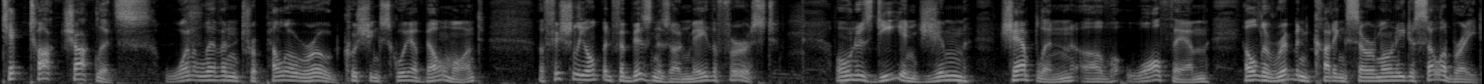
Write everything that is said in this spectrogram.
TikTok Chocolates, 111 Trapelo Road, Cushing Square, Belmont, officially opened for business on May the 1st. Owners Dee and Jim Champlin of Waltham held a ribbon cutting ceremony to celebrate.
